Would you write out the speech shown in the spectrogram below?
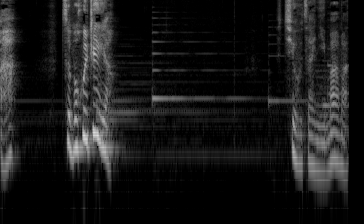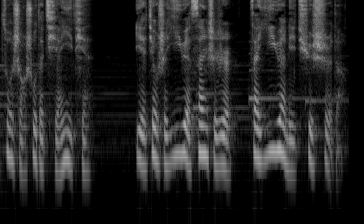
啊？怎么会这样？就在你妈妈做手术的前一天，也就是一月三十日，在医院里去世的。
